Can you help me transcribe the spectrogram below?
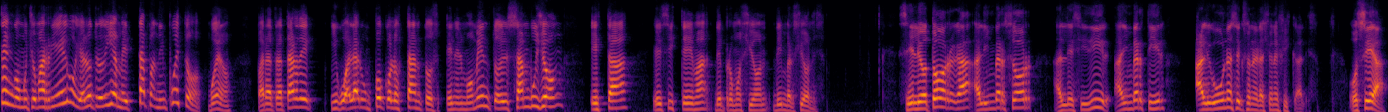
tengo mucho más riego y al otro día me tapan de impuestos. Bueno, para tratar de igualar un poco los tantos en el momento del zambullón, está el sistema de promoción de inversiones. Se le otorga al inversor, al decidir a invertir, algunas exoneraciones fiscales. O sea,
